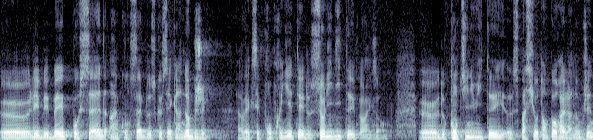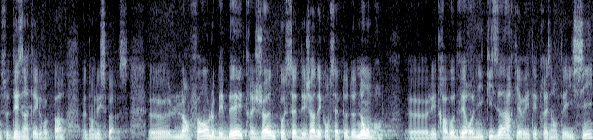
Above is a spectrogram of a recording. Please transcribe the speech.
les bébés possèdent un concept de ce que c'est qu'un objet, avec ses propriétés de solidité par exemple. Euh, de continuité euh, spatio-temporelle. Un objet ne se désintègre pas euh, dans l'espace. L'enfant, le bébé, très jeune, possède déjà des concepts de nombre. les travaux de Véronique Isard, qui avaient été présentés ici,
